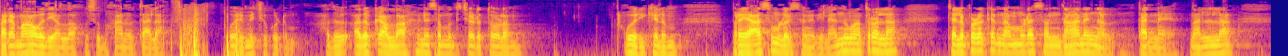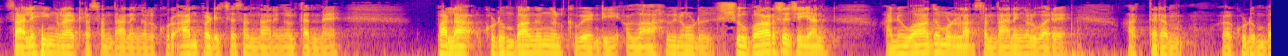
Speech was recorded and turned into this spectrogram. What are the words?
പരമാവധി അള്ളാഹു സുബാനു താല ഒരുമിച്ച് കൂട്ടും. അത് അതൊക്കെ അള്ളാഹുവിനെ സംബന്ധിച്ചിടത്തോളം ഒരിക്കലും പ്രയാസമുള്ളൊരു സംഗതിയില്ല. എന്ന് മാത്രമല്ല ചിലപ്പോഴൊക്കെ നമ്മുടെ സന്താനങ്ങൾ തന്നെ നല്ല സാലഹ്യങ്ങളായിട്ടുള്ള സന്താനങ്ങൾ ഖുർആൻ പഠിച്ച സന്താനങ്ങൾ തന്നെ പല കുടുംബാംഗങ്ങൾക്ക് വേണ്ടി അള്ളാഹുവിനോട് ശുപാർശ ചെയ്യാൻ അനുവാദമുള്ള സന്താനങ്ങൾ വരെ അത്തരം കുടുംബ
